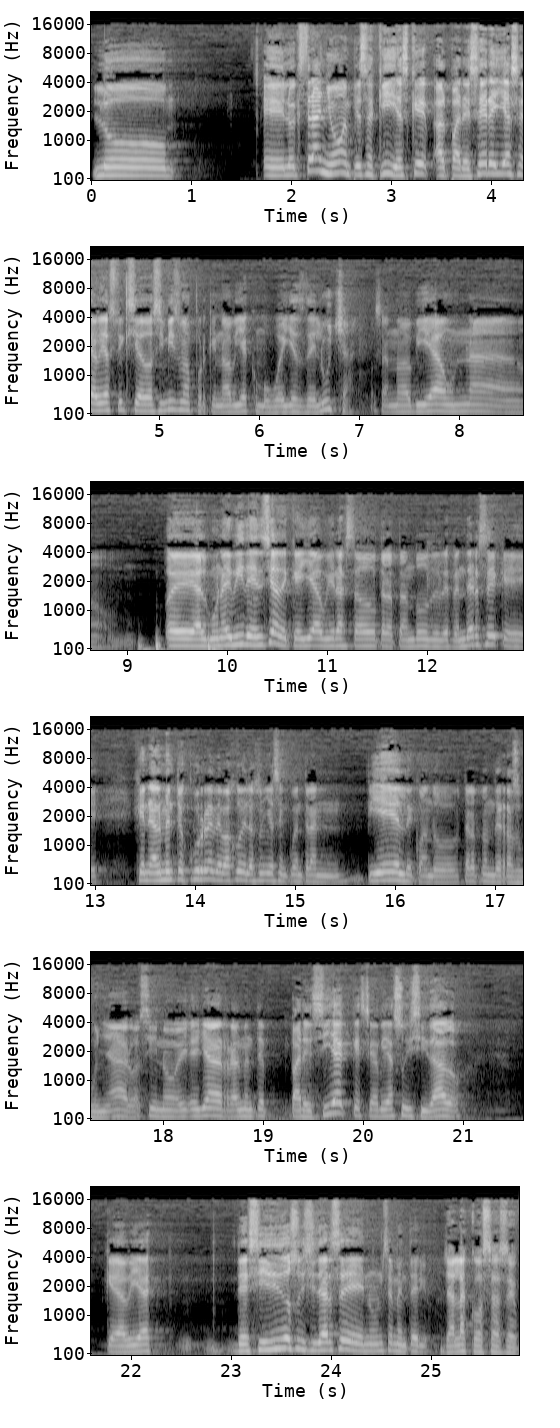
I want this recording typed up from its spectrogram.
Lo, eh, lo extraño empieza aquí, es que al parecer ella se había asfixiado a sí misma porque no había como huellas de lucha, o sea, no había una eh, alguna evidencia de que ella hubiera estado tratando de defenderse, que generalmente ocurre debajo de las uñas se encuentran piel de cuando tratan de rasguñar o así, no, ella realmente parecía que se había suicidado, que había decidido suicidarse en un cementerio. Ya la cosa se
